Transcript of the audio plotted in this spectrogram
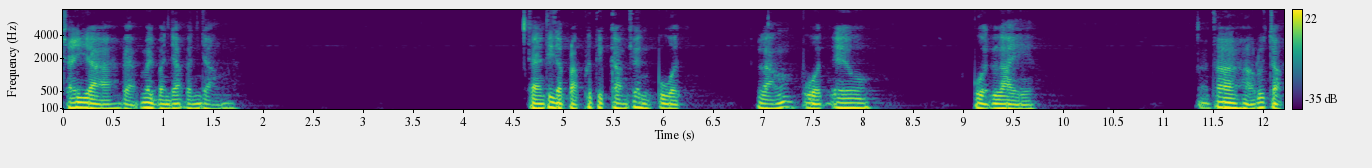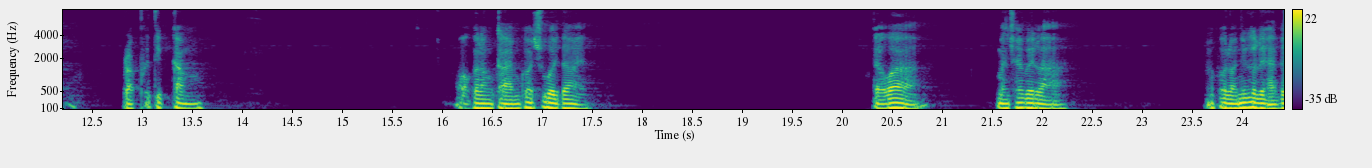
ใช้ยาแบบไม่บรรยะบรรยังทนที่จะปรับพฤติกรรมเช่นปวดหลังปวดเอว ปวดไหล่ถ้าหารู้จักปรับพฤติกรรม ออกกำลังกายมันก็ช่วยได้ แต่ว่ามันใช้เวลาคนเรานี่ก็เลยหันไป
